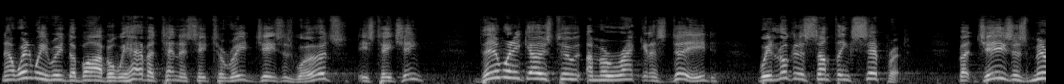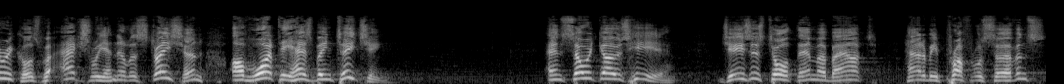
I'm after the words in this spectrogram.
Now, when we read the Bible, we have a tendency to read Jesus' words, his teaching. Then, when he goes to a miraculous deed, we look at it as something separate. But Jesus' miracles were actually an illustration of what he has been teaching. And so it goes here. Jesus taught them about how to be profitable servants.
